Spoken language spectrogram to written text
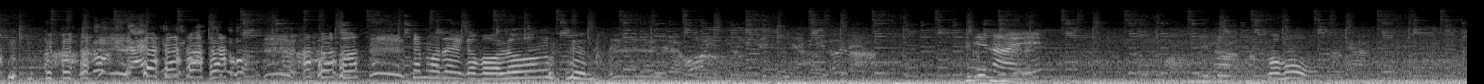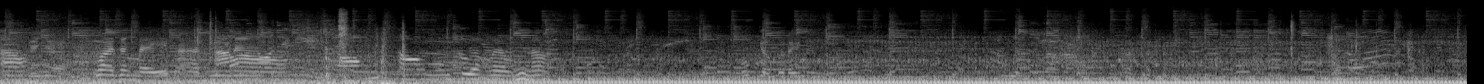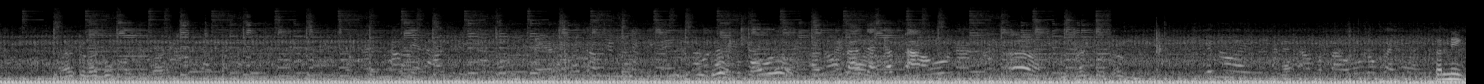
ขั้นบ่ได้กับโบลุงที่ไหนที่นางโบฮูเอาว่าจังไดบาดนี้เอาเนาะนอนนี่น้องนอนเครื่องแล้วพี่เนาะ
